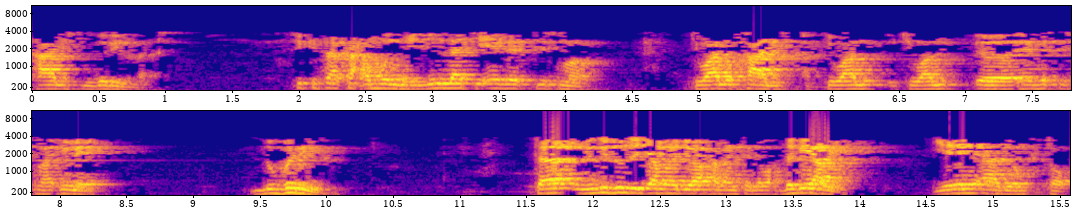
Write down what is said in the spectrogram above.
xaalis bu bëri la nag sikki sàkka amul ne liñ laaj ci investissement ci wàllu xaalis ak ci wàllu ci wàllu investissement humain lu bëri te ñu ngi dund jamono joo xamante ne wax dëgg yàlla yeneen aajoom fi toog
